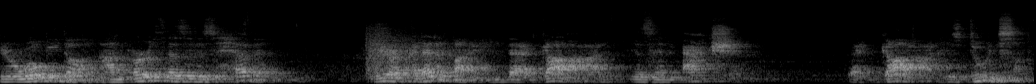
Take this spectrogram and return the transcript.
your will be done on earth as it is heaven. We are identifying that God is in action, that God is doing something.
